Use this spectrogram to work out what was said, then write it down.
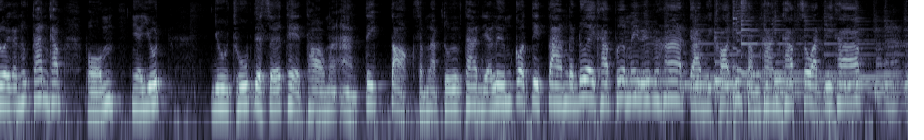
รวยๆกันทุกท่านครับ ผมเฮียยุทธ YouTube The Search เทรดทองมาอ่าน TikTok สำหรับทุกท่านอย่าลืมกดติดตามกันด้วยครับ เพื่อไม่พลาดการวิเคราะห์ที่สำคัญครับ สวัสดีครับ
